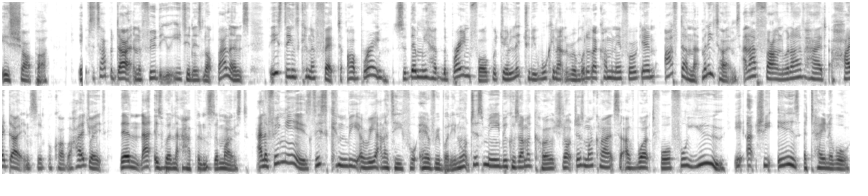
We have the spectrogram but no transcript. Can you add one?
is sharper. If the type of diet and the food that you're eating is not balanced, these things can affect our brain. So then we have the brain fog, which you're literally walking out the room. What did I come in here for again? I've done that many times. And I've found when I've had a high diet in simple carbohydrates, then that is when that happens the most. And the thing is, this can be a reality for everybody, not just me because I'm a coach, not just my clients that I've worked for, for you. It actually is attainable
